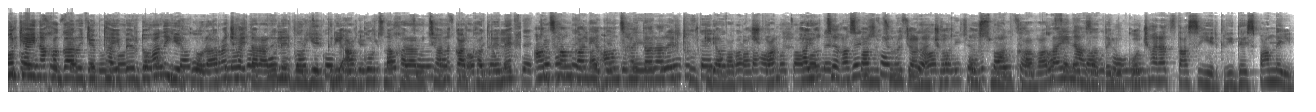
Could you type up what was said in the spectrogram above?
Թուրքիայի նախագահ Ռեջեփ Թայիպ Էրդողանը երկու օր առաջ հայտարարել էր, որ երկրի արտգործ նախարարությանը կարգադրել է անցանկալի անց հայտարարել թուրք իրավապաշտպան հայոց ցեղասպանությունը ճանաչող Օսման Քավալային ազատելու կոչ արած 10 երկրի դեսպաններին։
